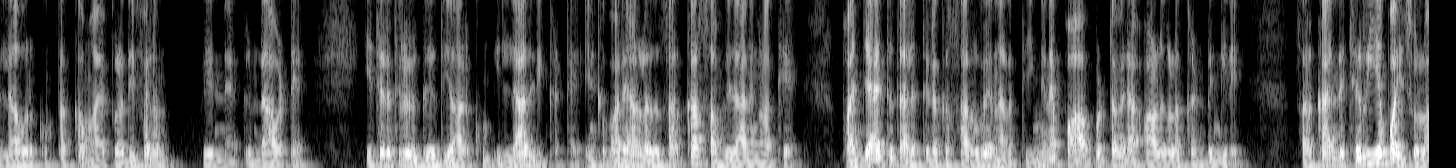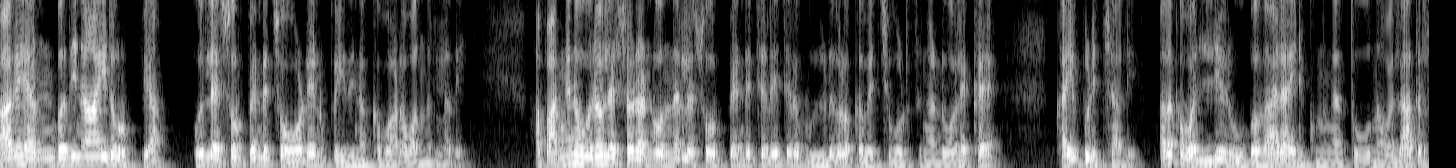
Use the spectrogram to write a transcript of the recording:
എല്ലാവർക്കും തക്കമായ പ്രതിഫലം പിന്നെ ഉണ്ടാവട്ടെ. ഇത്തരത്തിലൊരു ഗതി ആർക്കും ഇല്ലാതിരിക്കട്ടെ. എനിക്ക് പറയാനുള്ളത് സർക്കാർ സംവിധാനങ്ങളൊക്കെ പഞ്ചായത്ത് തലത്തിലൊക്കെ സർവേ നടത്തി ഇങ്ങനെ പാവപ്പെട്ടവര ആളുകളൊക്കെ ഉണ്ടെങ്കിൽ സർക്കാരിന്റെ ചെറിയ പൈസ ഉള്ളു ആകെ എൺപതിനായിരം ഉറുപ്യ ഒരു ലക്ഷം ഉറുപ്പ്യന്റെ ചോടയാണ് ഇപ്പോൾ ഇതിനൊക്കെ പാടെ വന്നിട്ടുള്ളത്. അപ്പം അങ്ങനെ ഓരോ ലക്ഷം രണ്ട് ഒന്നര ലക്ഷം ഉറുപ്പ്യന്റെ ചെറിയ ചെറിയ വീടുകളൊക്കെ വെച്ച് കൊടുത്തുങ്ങാണ്ട് ഓലൊക്കെ കൈപിടിച്ചാൽ അതൊക്കെ വലിയൊരു ഉപകാരമായിരിക്കും ഇങ്ങനെ തോന്നുക വല്ലാത്തൊരു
